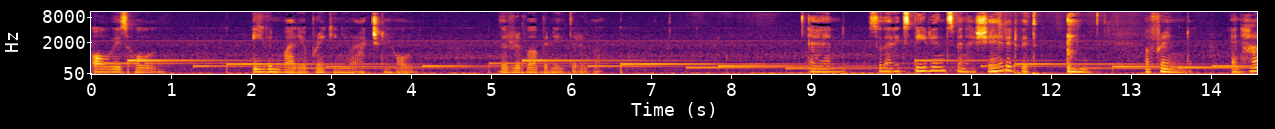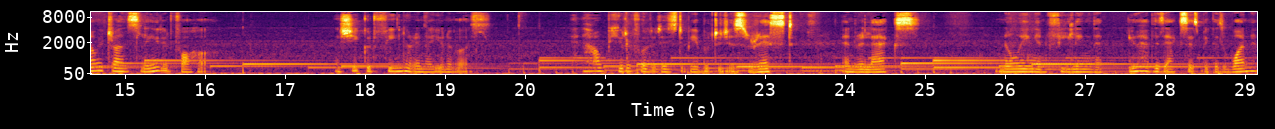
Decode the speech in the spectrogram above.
always whole. Even while you're breaking, you're actually whole. The river beneath the river. And so that experience, when I shared it with a friend and how it translated for her, and she could feel her inner universe how beautiful it is to be able to just rest and relax, knowing and feeling that you have this access because one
